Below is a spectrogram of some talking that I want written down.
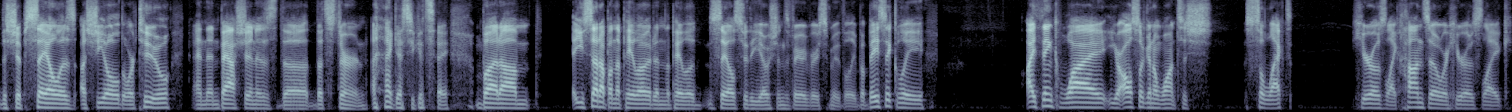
the ship's sail is a shield or two, and then Bastion is the the stern, I guess you could say. But um you set up on the payload and the payload sails through the oceans very, very smoothly. But basically, I think why you're also going to want to select heroes like Hanzo or heroes like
